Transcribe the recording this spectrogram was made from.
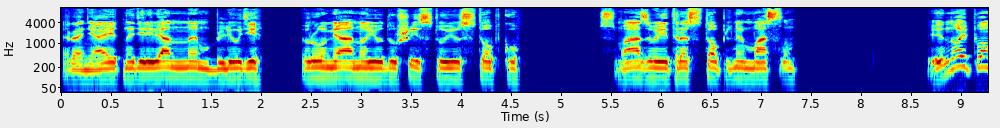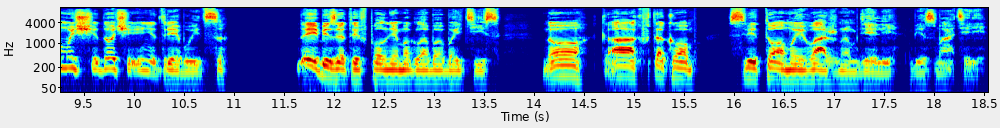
Роняет на деревянном блюде румяную душистую стопку, смазывает растопленным маслом. Иной помощи дочери не требуется да и без этой вполне могла бы обойтись. Но как в таком святом и важном деле без матери?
